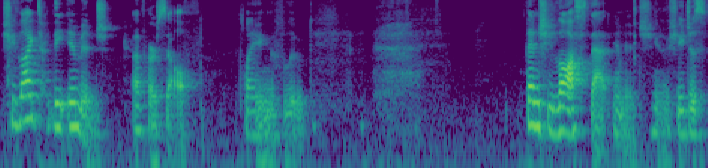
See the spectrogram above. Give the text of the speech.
she liked the image of herself playing the flute. Then she lost that image. You know, she just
